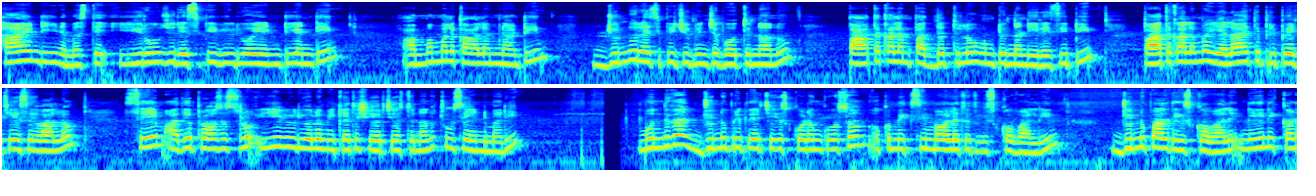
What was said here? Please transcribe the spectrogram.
హాయ్ అండి నమస్తే. ఈరోజు రెసిపీ వీడియో ఏంటి అంటే అమ్మమ్మల కాలం నాటి జున్ను రెసిపీ చూపించబోతున్నాను. పాతకాలం పద్ధతిలో ఉంటుందండి ఈ రెసిపీ. పాతకాలంలో ఎలా అయితే ప్రిపేర్ చేసేవాళ్ళో సేమ్ అదే ప్రాసెస్లో ఈ వీడియోలో మీకైతే షేర్ చేస్తున్నాను. చూసేయండి మరి. ముందుగా జున్ను ప్రిపేర్ చేసుకోవడం కోసం ఒక మిక్సింగ్ బౌల్ అయితే తీసుకోవాలి. జున్ను పాలు తీసుకోవాలి. నేను ఇక్కడ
